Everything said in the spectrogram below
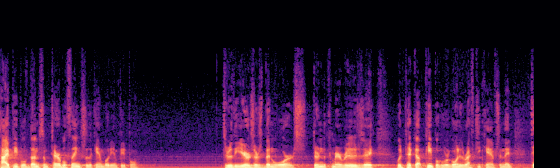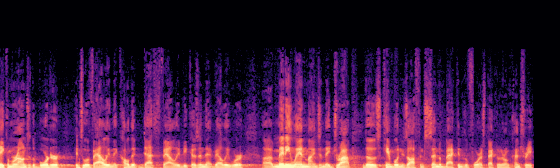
Thai people have done some terrible things to the Cambodian people. Through the years, there's been wars. During the Khmer Rouge, they would pick up people who were going to the refugee camps and they'd take them around to the border into a valley, and they called it Death Valley because in that valley were uh, many landmines, and they drop those Cambodians off and send them back into the forest, back into their own country.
